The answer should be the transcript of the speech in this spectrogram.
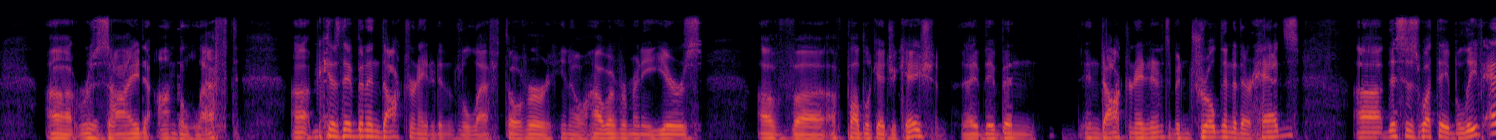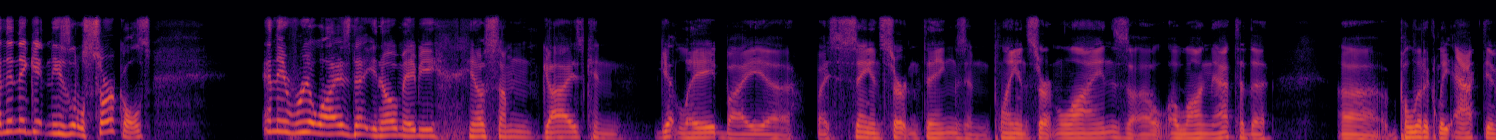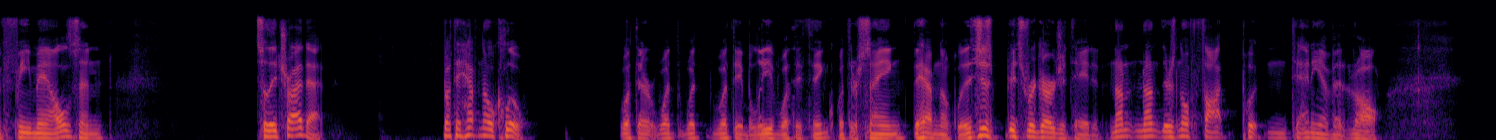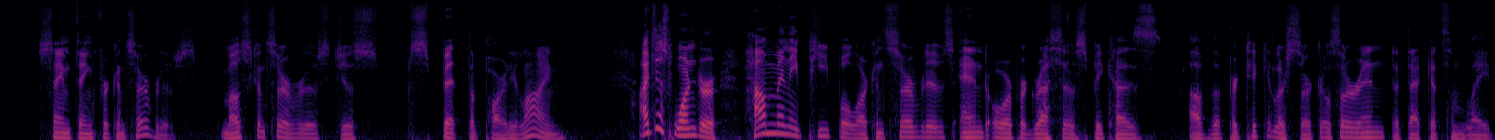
uh, reside on the left uh, because they've been indoctrinated into the left over you know however many years of uh, of public education. They, they've been indoctrinated. It's been drilled into their heads. Uh, this is what they believe, and then they get in these little circles, and they realize that you know maybe you know some guys can get laid by uh, by saying certain things and playing certain lines uh, along that to the uh, politically active females, and so they try that, but they have no clue what they're what what what they believe, what they think, what they're saying. They have no clue. It's just it's regurgitated. None none. There's no thought put into any of it at all. Same thing for conservatives. Most conservatives just spit the party line. I just wonder how many people are conservatives and or progressives because of the particular circles they're in that that gets them laid.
